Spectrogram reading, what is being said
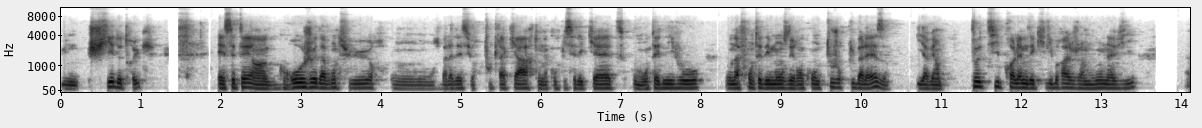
une chier de trucs. Et c'était un gros jeu d'aventure. On se baladait sur toute la carte, on accomplissait des quêtes, on montait de niveau, on affrontait des monstres, des rencontres toujours plus balèzes. Il y avait un petit problème d'équilibrage, à mon avis, euh,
